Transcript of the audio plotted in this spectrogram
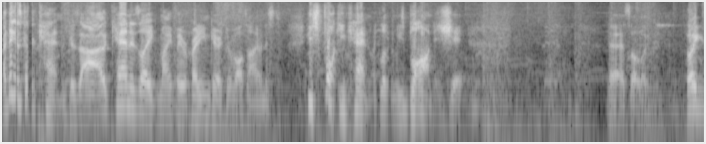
I think it's because of Ken, because uh, Ken is like my favorite fighting game character of all time, and it's he's fucking Ken. Like look at him, he's blonde and shit. Yeah, it's all like, like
